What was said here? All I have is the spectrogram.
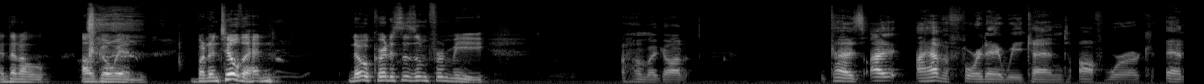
and then I'll I'll go in. but until then, no criticism from me. Oh my god. Guys, I I have a four day weekend off work, and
